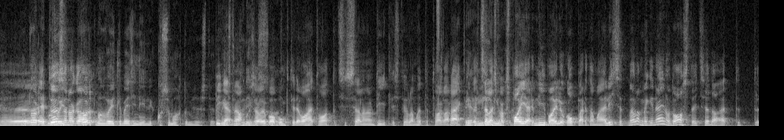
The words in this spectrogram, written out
no, et ühesõnaga. Dortmund võitleb esineelikusse mahtumisest. pigem jah, kui sa juba punktide vahet vaatad, siis seal enam tiitlist ei ole mõtet väga rääkida, et selleks peaks Bayern nii palju koperdama ja lihtsalt me olemegi näinud aastaid seda, et, et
